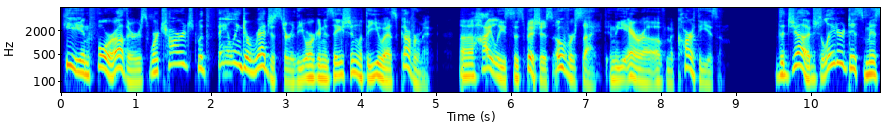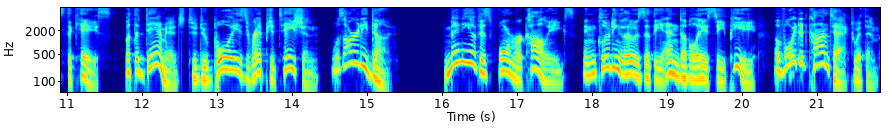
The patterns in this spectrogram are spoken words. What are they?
He and four others were charged with failing to register the organization with the US government, a highly suspicious oversight in the era of McCarthyism. The judge later dismissed the case, but the damage to Du Bois' reputation was already done. Many of his former colleagues, including those at the NAACP, avoided contact with him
